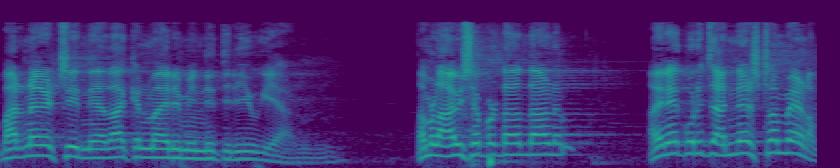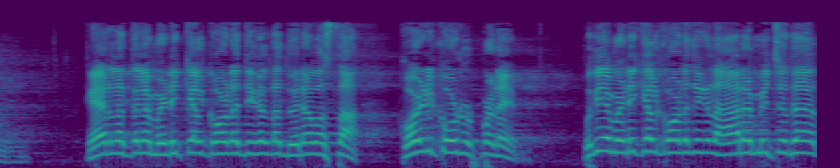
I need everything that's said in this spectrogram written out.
ഭരണകക്ഷി നേതാക്കന്മാരും ഇനി തിരിയുകയാണ്. നമ്മൾ ആവശ്യപ്പെട്ടത് എന്താണ്? അതിനെക്കുറിച്ച് അന്വേഷണം വേണം. കേരളത്തിലെ മെഡിക്കൽ കോളേജുകളുടെ ദുരവസ്ഥ കോഴിക്കോട് ഉൾപ്പെടെ. പുതിയ മെഡിക്കൽ കോളേജുകൾ ആരംഭിച്ചത്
